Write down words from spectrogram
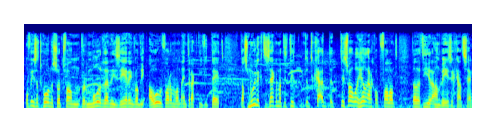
Of is dat gewoon een soort van vermodernisering van die oude vorm van interactiviteit? Dat is moeilijk te zeggen, maar het, het, het, het is wel heel erg opvallend dat het hier aanwezig gaat zijn.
